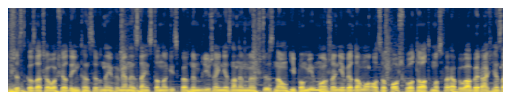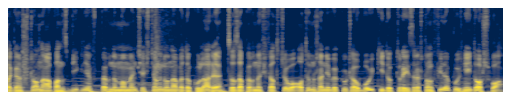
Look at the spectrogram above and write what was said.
Wszystko zaczęło się od intensywnej wymiany zdań Stonogi z pewnym bliżej nieznanym mężczyzną i pomimo, że nie wiadomo o co poszło, to atmosfera była wyraźnie zagęszczona, a pan Zbigniew w pewnym momencie ściągnął nawet okulary, co zapewne świadczyło o tym, że nie wykluczał bójki, do której zresztą chwilę później doszło.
